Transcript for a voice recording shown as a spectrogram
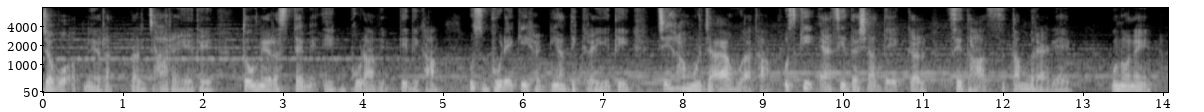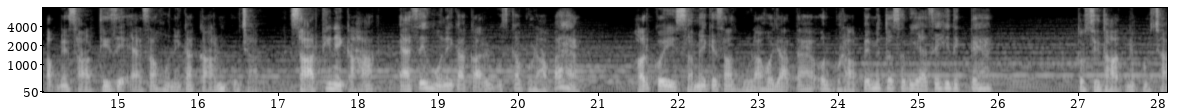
जब वो अपने रथ पर जा रहे थे तो उन्हें रास्ते में एक बूढ़ा व्यक्ति दिखा। उस बूढ़े की हड्डियाँ दिख रही थी, चेहरा मुरझाया हुआ था। उसकी ऐसी दशा देखकर सिद्धार्थ सितंब रह गए। उन्होंने अपने सारथी से ऐसा होने का कारण पूछा। सारथी ने कहा, ऐसे होने का कारण उसका बुढ़ापा है? हर कोई समय के साथ बूढ़ा हो जाता है और बुढ़ापे में तो सभी ऐसे ही दिखते हैं। तो सिद्धार्थ ने पूछा,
